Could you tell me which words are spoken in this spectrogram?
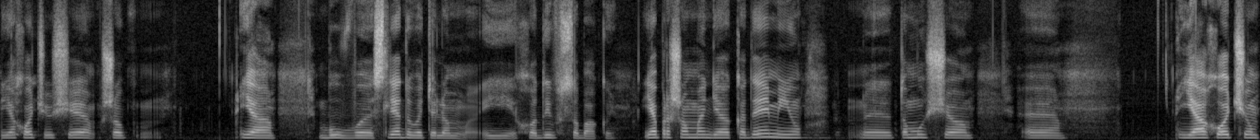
Я хочу ще, щоб я був слідувателем і ходив з собакою. Я пройшов медіаакадемію, е, тому що я хочу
